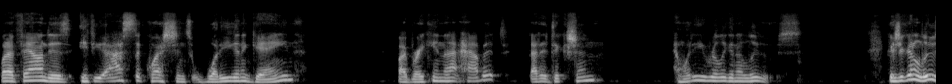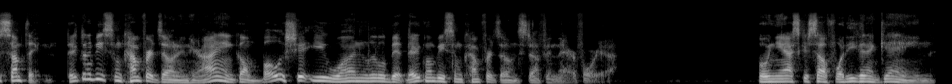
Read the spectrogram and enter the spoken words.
what I found is if you ask the questions, what are you going to gain by breaking that habit, that addiction? And what are you really going to lose? Because you're going to lose something. There's going to be some comfort zone in here. I ain't going to bullshit you one little bit. There's going to be some comfort zone stuff in there for you. But when you ask yourself, what are you going to gain?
